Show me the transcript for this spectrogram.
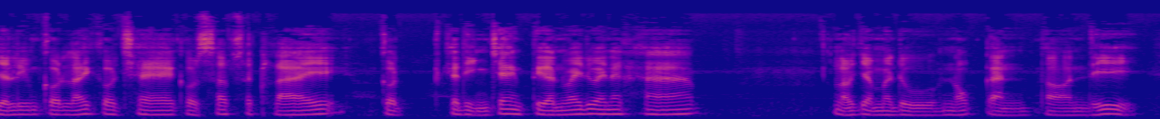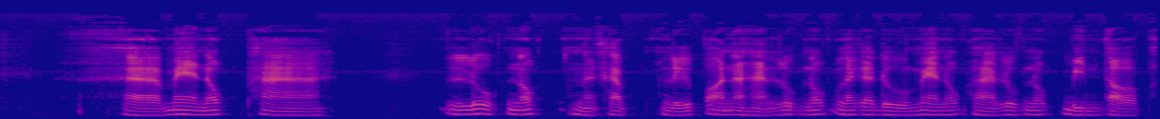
อย่าลืมกดไลค์ กดแชร์ กด Subscribe กดกระดิ่งแจ้งเตือนไว้ด้วยนะครับ เราจะมาดูนกกันตอนที่แม่นกพาลูกนกนะครับ หรือป้อนอาหารลูกนก แล้วก็ดูแม่นกพาลูกนกบินต่อไป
